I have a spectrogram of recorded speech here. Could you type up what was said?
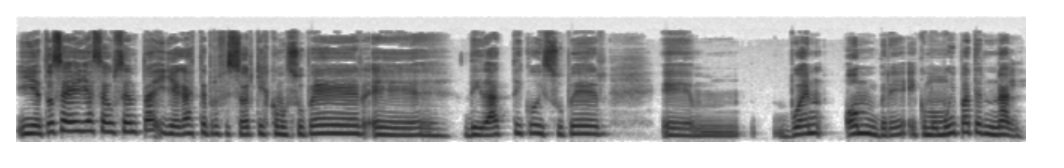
Y entonces ella se ausenta y llega este profesor que es como súper eh, didáctico y súper eh, buen hombre y como muy paternal.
